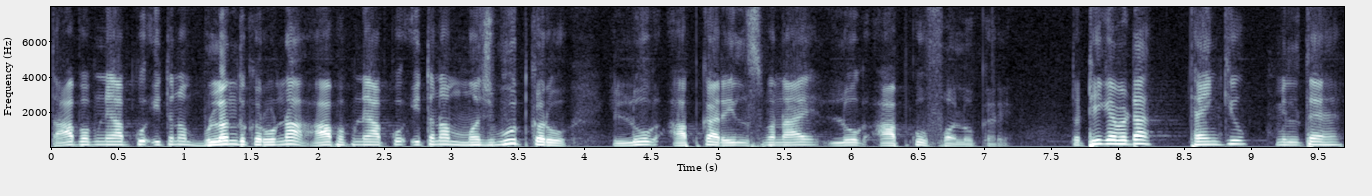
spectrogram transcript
तो आप अपने आप को इतना बुलंद करो ना, आप अपने आप को इतना मज़बूत करो कि लोग आपका रील्स बनाए, लोग आपको फॉलो करें। तो ठीक है बेटा थैंक यू मिलते हैं।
